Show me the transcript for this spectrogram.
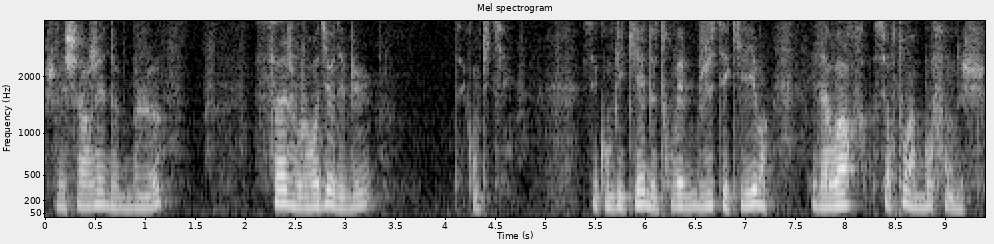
je vais charger de bleu ça, je vous le redis au début, c'est compliqué. C'est compliqué de trouver le juste équilibre et d'avoir surtout un beau fondu.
